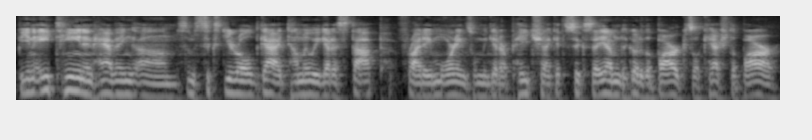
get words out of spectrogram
being 18 and having um, some 60 year old guy tell me we got to stop Friday mornings when we get our paycheck at 6 a.m. to go to the bar because they'll cash the bar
